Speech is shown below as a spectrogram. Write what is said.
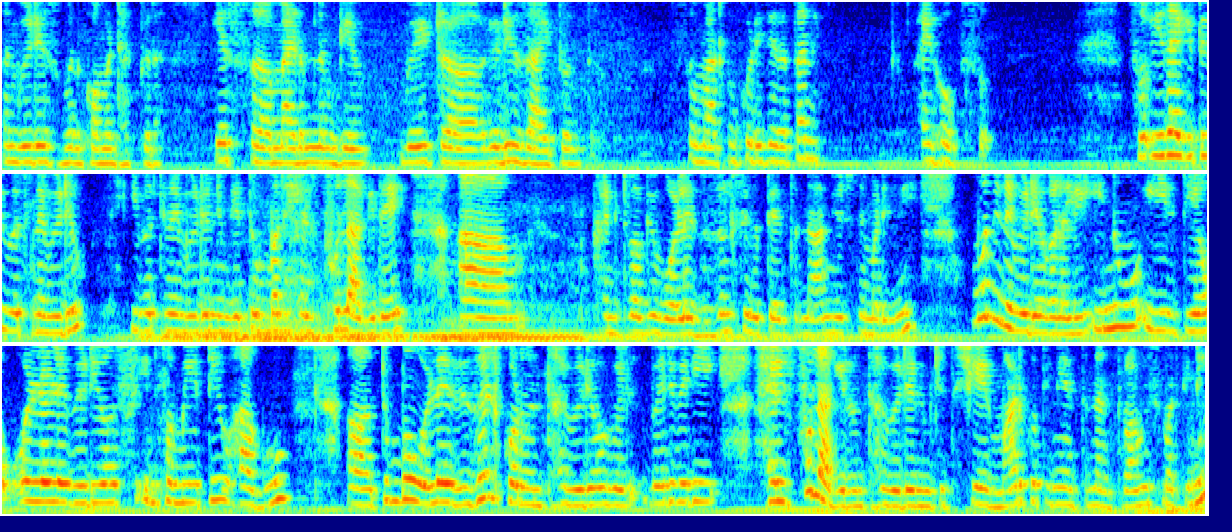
ನನ್ನ ವೀಡಿಯೋಸ್ ಬಂದು ಕಾಮೆಂಟ್ ಹಾಕ್ತೀರಾ? ಎಸ್ ಮೇಡಮ್ ನಮಗೆ ವೆಯ್ಟ್ ರಿಡ್ಯೂಸ್ ಆಯಿತು ಅಂತ. ಸೊ ಮಾಡ್ಕೊಂಡು ಕುಡಿತೀರಾ ತಾನೆ? ಐ ಹೋಪ್ ಸೊ ಸೊ ಇದಾಗಿತ್ತು ಇವತ್ತಿನ ವಿಡಿಯೋ ಇವತ್ತಿನ ವಿಡಿಯೋ ನಿಮಗೆ ತುಂಬಾ ಹೆಲ್ಪ್ಫುಲ್ ಆಗಿದೆ. ಖಂಡಿತವಾಗಿಯೂ ಒಳ್ಳೆ ರಿಸಲ್ಟ್ ಸಿಗುತ್ತೆ ಅಂತ ನಾನು ಯೋಚನೆ ಮಾಡಿದ್ದೀನಿ ಮುಂದಿನ ವಿಡಿಯೋಗಳಲ್ಲಿ ಇನ್ನೂ ಈ ರೀತಿಯ ಒಳ್ಳೊಳ್ಳೆ ವಿಡಿಯೋಸ್ ಇನ್ಫಾರ್ಮೇಟಿವ್ ಹಾಗೂ ತುಂಬ ಒಳ್ಳೆ ರಿಸಲ್ಟ್ ಕೊಡುವಂತಹ ವಿಡಿಯೋ ವೆರಿ ವೆರಿ ಹೆಲ್ಪ್ಫುಲ್ ಆಗಿರುವಂತಹ ವಿಡಿಯೋ ನಿಮ್ಮ ಜೊತೆ ಶೇರ್ ಮಾಡ್ಕೋತೀನಿ ಅಂತ ನಾನು ಪ್ರಾಮಿಸ್ ಮಾಡ್ತೀನಿ.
